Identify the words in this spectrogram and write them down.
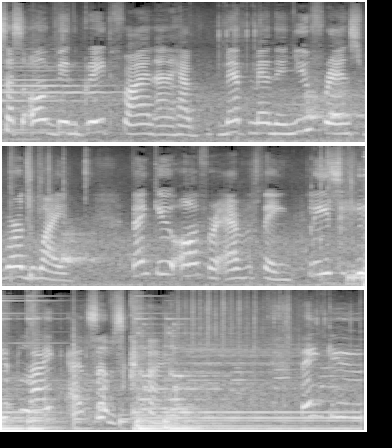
This has all been great fun and I have met many new friends worldwide. Thank you all for everything. Please hit like and subscribe. Thank you.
